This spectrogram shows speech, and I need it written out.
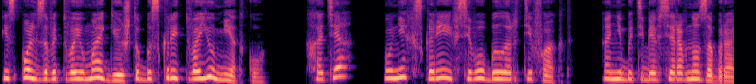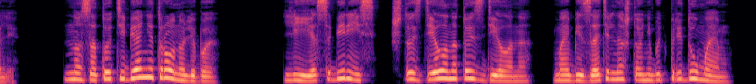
Использовать твою магию, чтобы скрыть твою метку. Хотя у них, скорее всего, был артефакт. Они бы тебя все равно забрали. Но зато тебя не тронули бы. «Лия, соберись. Что сделано, то сделано. Мы обязательно что-нибудь придумаем».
